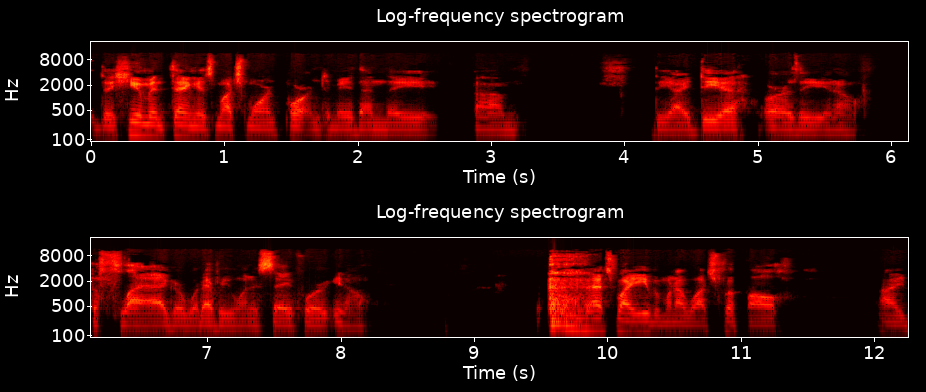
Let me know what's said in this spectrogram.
the human thing is much more important to me than the um, the idea or the you know the flag or whatever you want to say for you know. that's why even when I watch football, I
